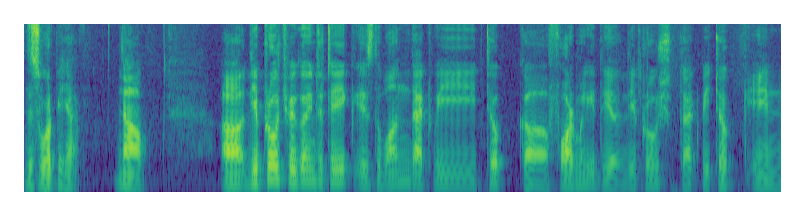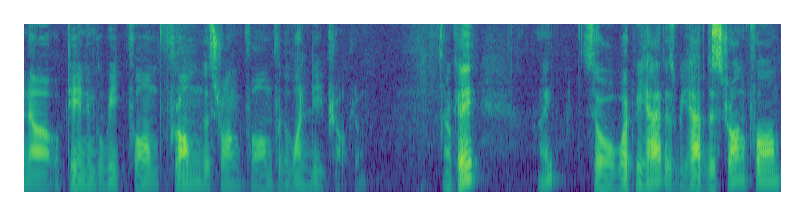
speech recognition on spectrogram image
this is what we have. Now, uh, the approach we're going to take is the one that we took uh, formally, the, the approach that we took in uh, obtaining the weak form from the strong form for the 1D problem. Okay, right? So what we have is we have the strong form.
